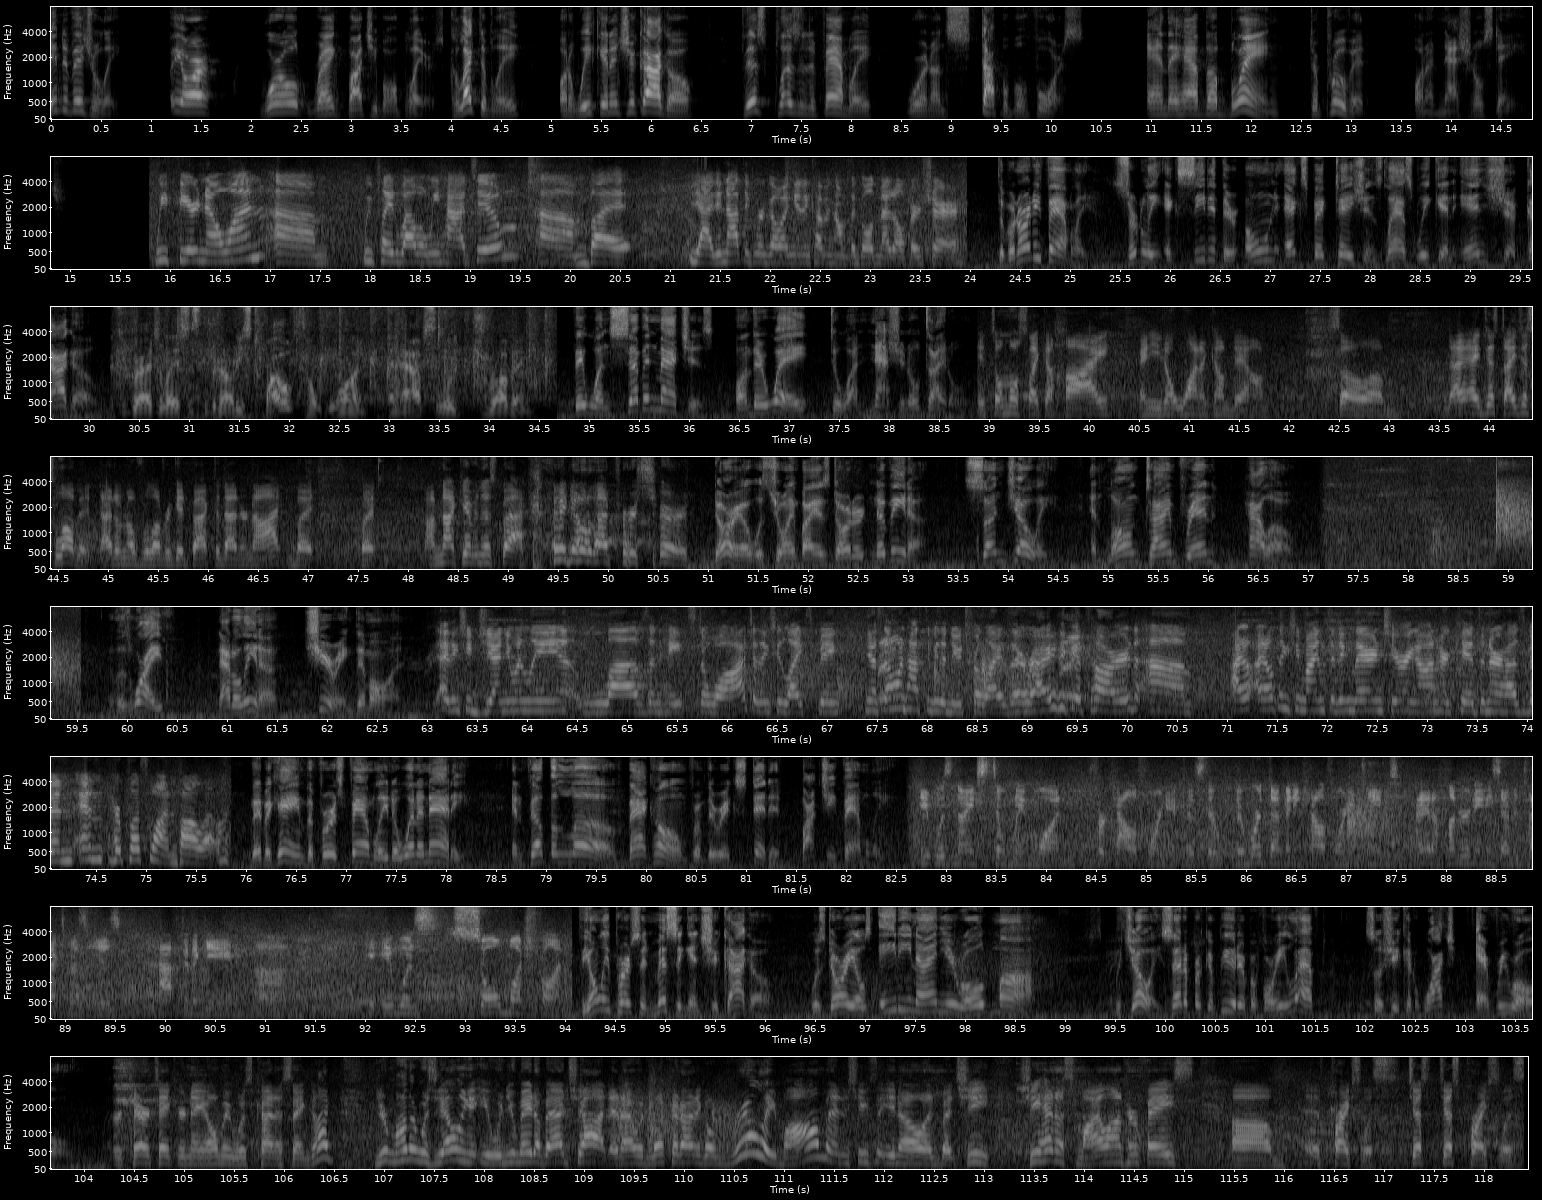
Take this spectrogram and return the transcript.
Individually, they are world ranked bocce ball players. Collectively, on a weekend in Chicago, this Pleasanton family were an unstoppable force, and they have the bling to prove it on a national stage. We fear no one. Um, we played well when we had to, um, but yeah, I did not think we are going in and coming home with a gold medal for sure. The Bernardi family certainly exceeded their own expectations last weekend in Chicago. Congratulations to the Bernardis, 12 to 1, an absolute drubbing. They won seven matches on their way to a national title. It's almost like a high, and you don't want to come down. So um, I, I just, I just love it. I don't know if we'll ever get back to that or not, but, but I'm not giving this back. I know that for sure. Dario was joined by his daughter Navina, son Joey, and longtime friend Paulo. With his wife, Natalina, cheering them on. I think she genuinely loves and hates to watch. I think she likes being, you know, right. someone has to be the neutralizer, right? right. It gets hard. Um, I don't, I don't think she minds sitting there and cheering on her kids and her husband and her plus one, Paulo. They became the first family to win a natty and felt the love back home from their extended bocce family. It was nice to win one for California because there, there weren't that many California teams. I had 187 text messages after the game. Um, it, it was so much fun. The only person missing in Chicago was Dario's 89 year old mom. But Joey set up her computer before he left so she could watch every roll. Her caretaker, Naomi, was kind of saying, God, your mother was yelling at you when you made a bad shot. And I would look at her and go, really, Mom? And she said, you know, but she, she had a smile on her face. Um, priceless, just, just priceless.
